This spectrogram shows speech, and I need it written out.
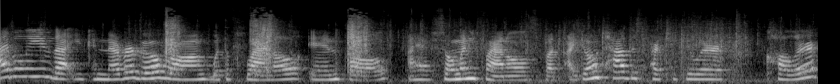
I believe that you can never go wrong with a flannel in fall. I have so many flannels, but I don't have this particular color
